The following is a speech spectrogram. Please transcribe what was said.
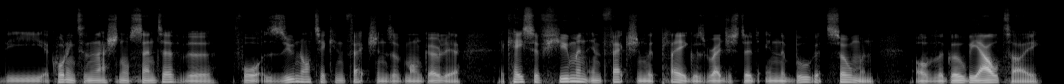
the according to the National Center for, for Zoonotic Infections of Mongolia, a case of human infection with plague was registered in the Bugat Soman of the Gobi Altai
